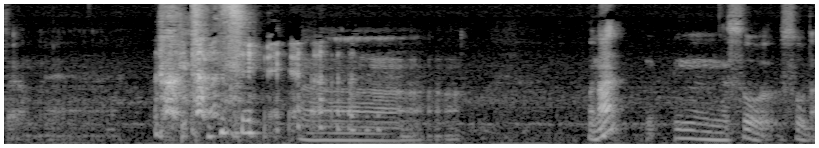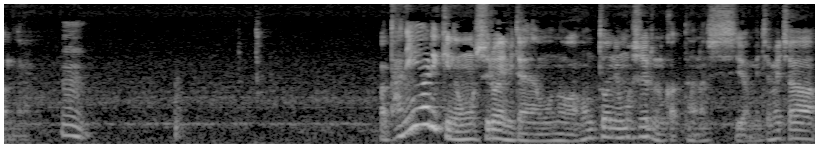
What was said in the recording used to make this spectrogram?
たよね。新しい。うー。んまあなんうんそうそうだね、うん。まあ、他人ありきの面白いみたいなものは本当に面白いのかって話はめちゃめちゃ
